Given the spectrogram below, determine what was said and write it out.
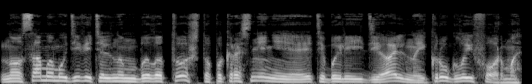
Но самым удивительным было то, что покраснения эти были идеальной круглой формы.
